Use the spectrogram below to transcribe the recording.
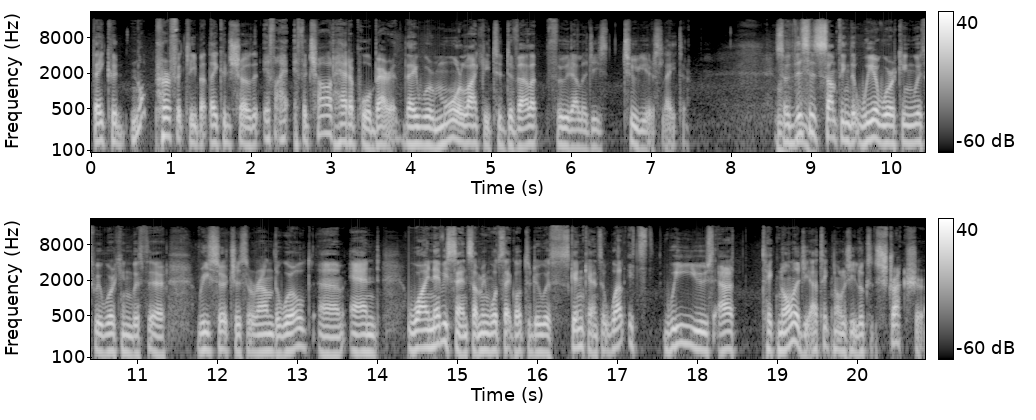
they could not perfectly, but they could show that if I, if a child had a poor barrier, they were more likely to develop food allergies two years later. So mm-hmm. this is something that we're working with. We're working with uh, researchers around the world. Um, and why Nevisense? I mean, what's that got to do with skin cancer? Well, it's we use our technology, our technology looks at structure.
